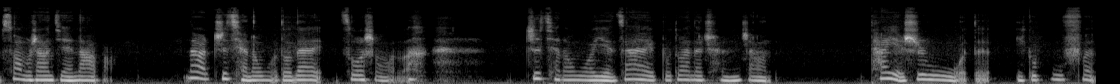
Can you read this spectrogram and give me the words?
算不上接纳吧。那之前的我都在做什么呢？之前的我也在不断的成长，它也是我的一个部分。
